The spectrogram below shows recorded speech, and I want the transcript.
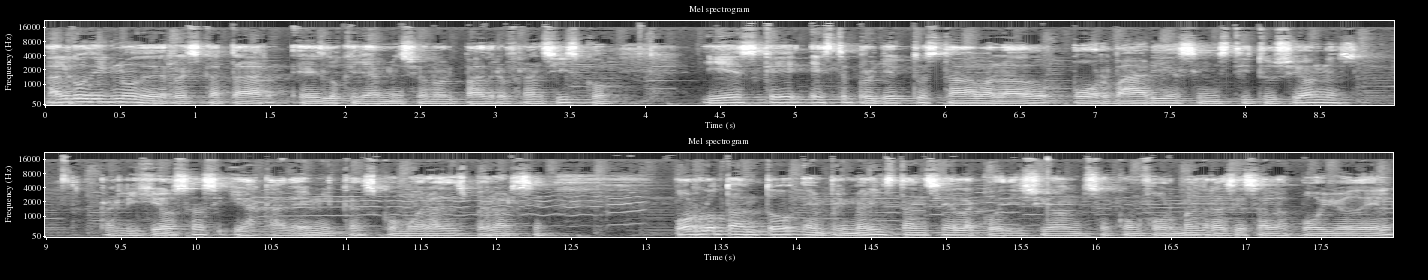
Algo digno de rescatar es lo que ya mencionó el padre Francisco, y es que este proyecto está avalado por varias instituciones religiosas y académicas, como era de esperarse, por lo tanto, en primera instancia la coedición se conforma gracias al apoyo del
